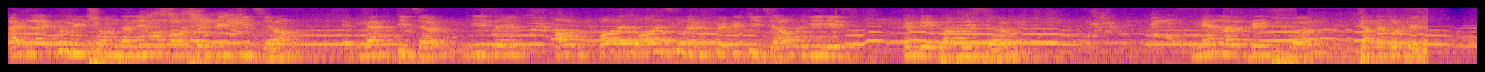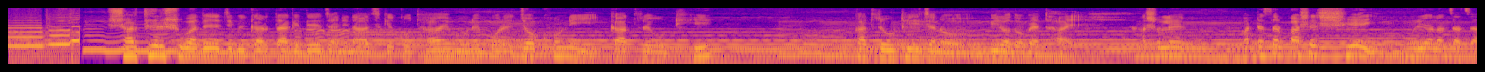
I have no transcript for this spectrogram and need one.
I'd like to mention the name of our favorite teacher, a math teacher. He is a, our all, all student favorite teacher. He is Bahri sir. May Allah grant her Jannatul Firdaus. স্বার্থের সুবাদে জীবিকার তাগিদে জানি না আজকে কোথায় মনে পড়ে যখনই কাতরে উঠি কাতরে উঠি যেন বিরদ ব্যথায়। আসলে মাদ্রাসার পাশে সেই মুরিয়ালা চাচা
